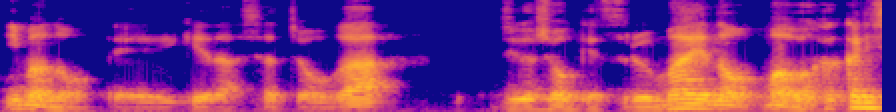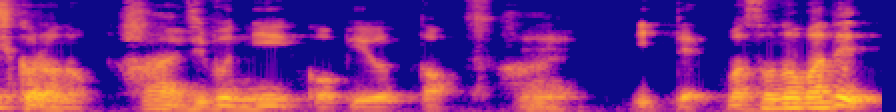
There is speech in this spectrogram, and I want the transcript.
今の、えー、池田社長が、事業承継する前の、まあ、若かりし頃の、はい、自分に、こう、ピューッと、はい、えー、言って、まあ、その場で、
